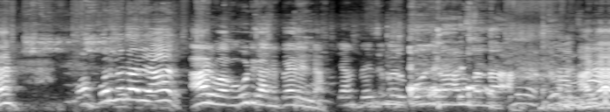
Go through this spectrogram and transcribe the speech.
ஆ? உன் புருஷன் பேர் யார்? யாரு உங்க வீட்டுக்காரர் பேர் என்ன? என் பேச மாதிரி கோயில் ஆனந்தண்டா ஆரு?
